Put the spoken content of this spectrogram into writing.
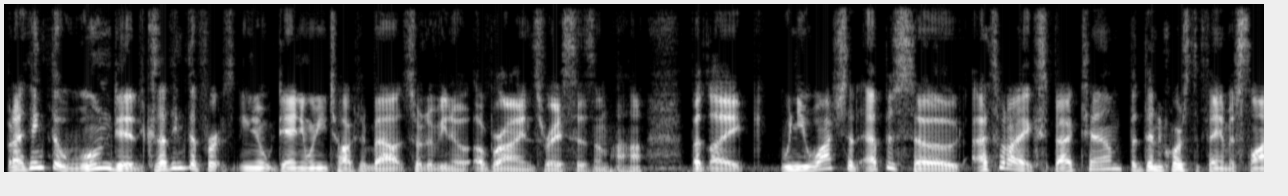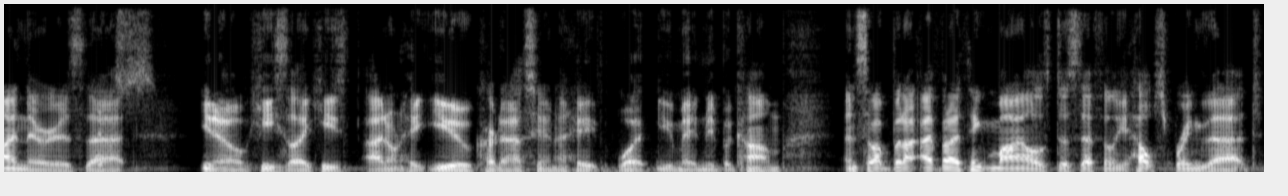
But I think the wounded, because I think the first, you know, Daniel, when you talked about sort of, you know, O'Brien's racism. But like when you watch that episode, that's what I expect him. But then, of course, the famous line there is that you know, he's like, he's, I don't hate you, Cardassian. I hate what you made me become. And so, but I, but I think Miles does definitely helps bring that,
